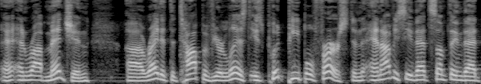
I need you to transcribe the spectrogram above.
and Rob mentioned. Uh, right at the top of your list is put people first, and and obviously that's something that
